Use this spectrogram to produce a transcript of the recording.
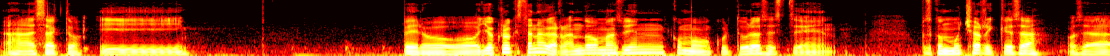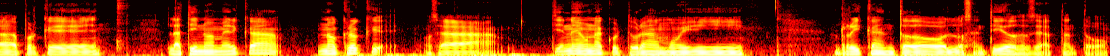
Ajá, exacto. Y... Pero yo creo que están agarrando más bien como culturas, este, pues con mucha riqueza. O sea, porque Latinoamérica no creo que, o sea, tiene una cultura muy rica en todos los sentidos. O sea, tanto,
